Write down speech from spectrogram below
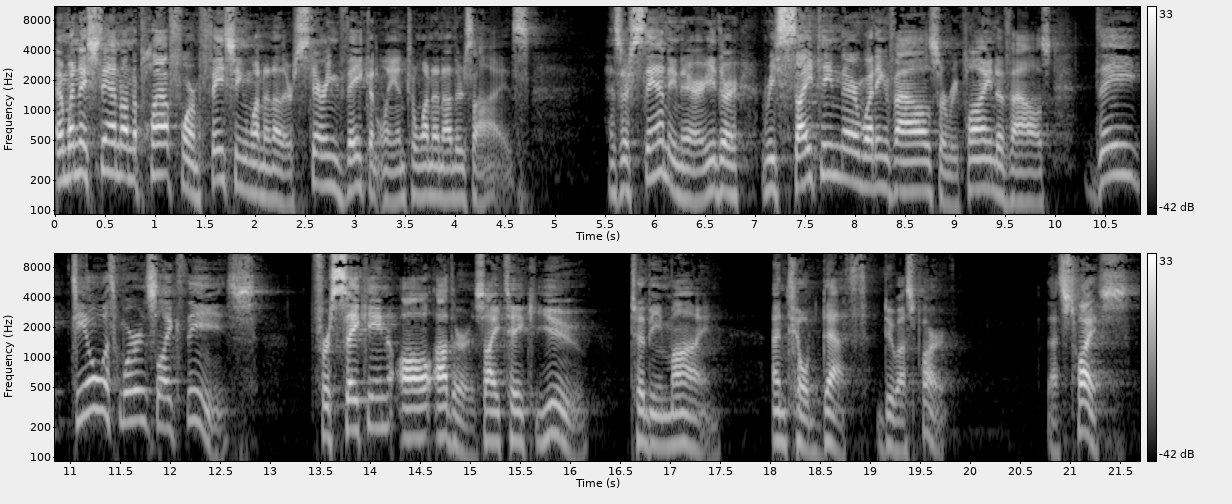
And when they stand on the platform facing one another, staring vacantly into one another's eyes, as they're standing there, either reciting their wedding vows or replying to vows, they deal with words like these Forsaking all others, I take you to be mine until death do us part. That's twice.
